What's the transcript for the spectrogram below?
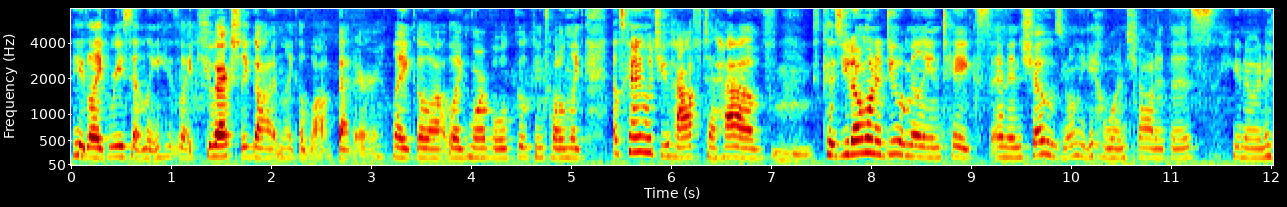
he like recently he's like you've actually gotten like a lot better, like a lot like more vocal control. And, like that's kind of what you have to have mm-hmm. because you don't want to do a million takes, and in shows you only get one shot at this. You know what I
